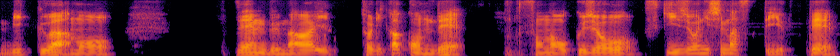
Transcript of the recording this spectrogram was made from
ビッグはもう全部周り取り囲んで、その屋上をスキー場にしますって言って、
